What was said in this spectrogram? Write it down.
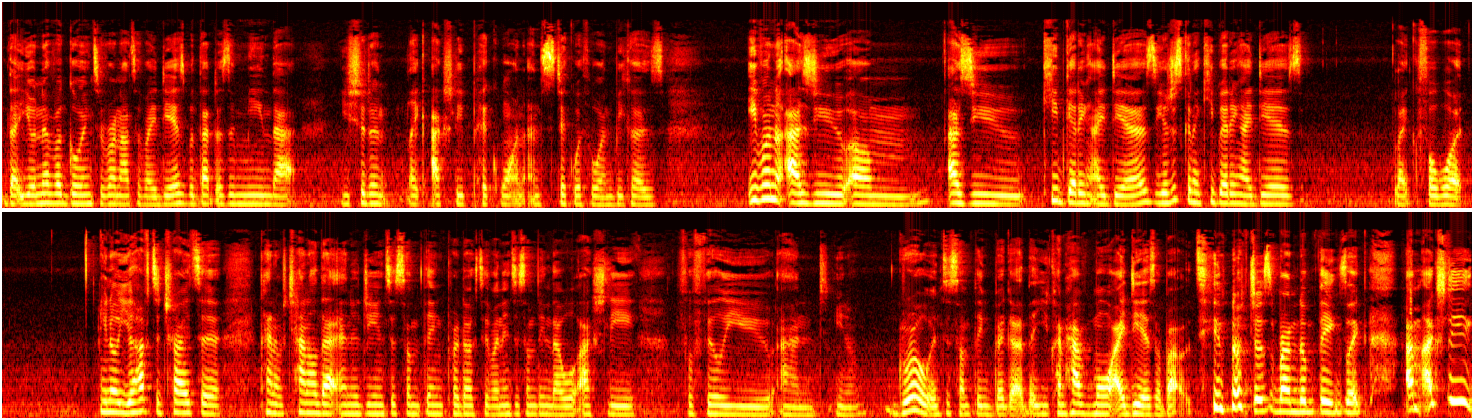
that you're never going to run out of ideas, but that doesn't mean that you shouldn't like actually pick one and stick with one because even as you um as you keep getting ideas, you're just going to keep getting ideas like for what? You know you have to try to kind of channel that energy into something productive and into something that will actually fulfill you and you know grow into something bigger that you can have more ideas about you know just random things. Like i'm actually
